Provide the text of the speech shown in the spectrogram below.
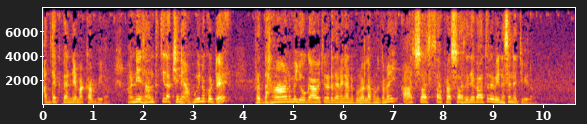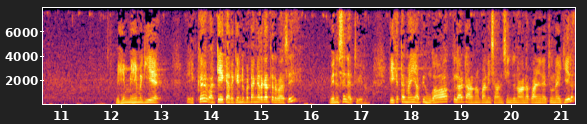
අත්දැක ගන්න යමක් හම්බ වෙනවා. අන්නේ සන්තති ලක්ෂණේ අහුවෙනකොට ප්‍රධානම යෝගාවචරයට දැනගන්න පුළුවන් ලකුණ තමයි ආස්වාස සහ ප්‍රස්වාස දෙක අතර වෙනස නැති වෙනවා. මෙහෙම මෙහෙම ගිය එක වටේ කරකෙන්න පටන් අරගත්තට පස්සේ වෙනස නැති වෙනවා. ඒක තමයි අපි හුඟක් වෙලාට ආනාපානි සංසිඳුන ආනාපානි නැතුණයි කියලා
